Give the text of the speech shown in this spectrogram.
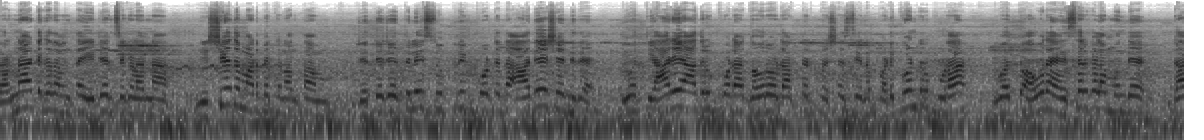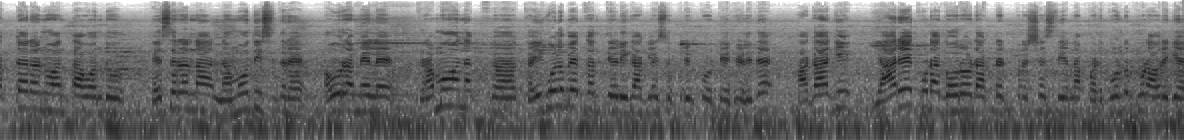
ಕರ್ನಾಟಕದಂಥ ಏಜೆನ್ಸಿಗಳನ್ನು ನಿಷೇಧ ಮಾಡಬೇಕನ್ನೋಂಥ ಜೊತೆ ಜೊತೆಲಿ ಸುಪ್ರೀಂ ಕೋರ್ಟದ ಆದೇಶ ಏನಿದೆ, ಇವತ್ತು ಯಾರೇ ಆದರೂ ಕೂಡ ಗೌರವ ಡಾಕ್ಟರ್ ಪ್ರಶಸ್ತಿಯನ್ನು ಪಡ್ಕೊಂಡ್ರೂ ಕೂಡ ಇವತ್ತು ಅವರ ಹೆಸರುಗಳ ಮುಂದೆ ಡಾಕ್ಟರ್ ಅನ್ನುವಂಥ ಒಂದು ಹೆಸರನ್ನು ನಮೂದಿಸಿದರೆ ಅವರ ಮೇಲೆ ಕ್ರಮವನ್ನು ಕೈಗೊಳ್ಳಬೇಕಂತೇಳಿ ಈಗಾಗಲೇ ಸುಪ್ರೀಂ ಕೋರ್ಟ್ ಹೇಳಿದೆ. ಹಾಗಾಗಿ ಯಾರೇ ಕೂಡ ಗೌರವ ಡಾಕ್ಟರೇಟ್ ಪ್ರಶಸ್ತಿಯನ್ನು ಪಡ್ಕೊಂಡ್ರೂ ಕೂಡ ಅವರಿಗೆ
